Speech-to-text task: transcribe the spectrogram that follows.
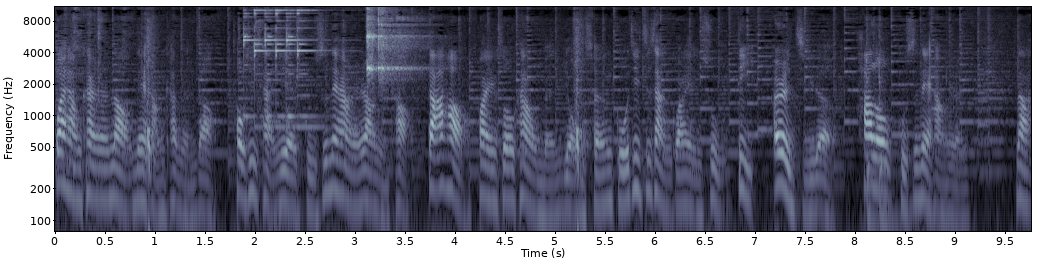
外行看热闹，内行看门道，透析产业，股市内行人让你靠。大家好，欢迎收看我们永诚国际资产管理术第二集的 Hello 股市内行人。那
